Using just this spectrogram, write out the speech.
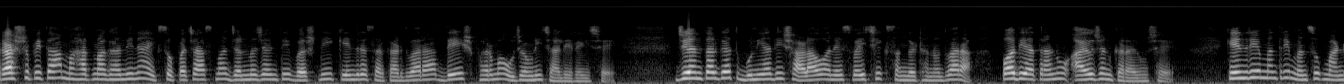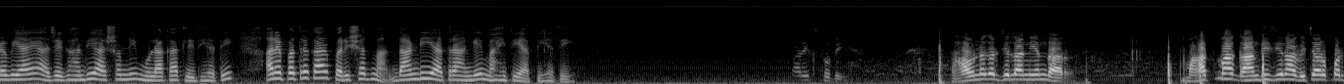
રાષ્ટ્રપિતા મહાત્મા ગાંધીના એકસો પચાસમાં જન્મજયંતિ વર્ષની કેન્દ્ર સરકાર દ્વારા દેશભરમાં ઉજવણી ચાલી રહી છે, જે અંતર્ગત બુનિયાદી શાળાઓ અને સ્વૈચ્છિક સંગઠનો દ્વારા પદયાત્રાનું આયોજન કરાયું છે. કેન્દ્રીય મંત્રી મનસુખ માંડવિયાએ આજે ગાંધી આશ્રમની મુલાકાત લીધી હતી અને પત્રકાર પરિષદમાં દાંડી યાત્રા અંગે માહિતી આપી હતી. ભાવનગર જિલ્લાની અંદર મહાત્મા ગાંધીજીના વિચાર ઉપર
